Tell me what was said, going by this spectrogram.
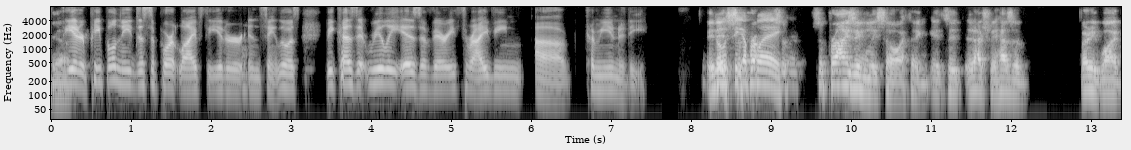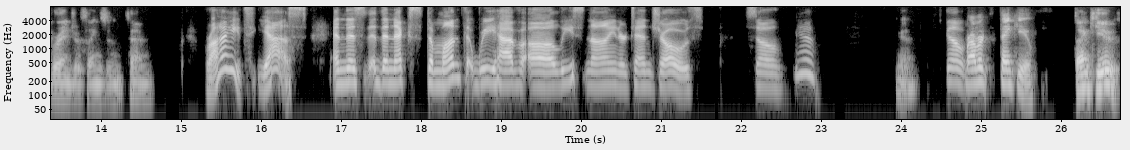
Yeah. Theater people need to support live theater in St. Louis because it really is a very thriving uh community. It Go is see a play. su- surprisingly so. I think it's it, it actually has a very wide range of things in town. Right. Yes. And this the next month we have uh, at least nine or ten shows. So yeah. Yeah. Go Robert, thank you. Thank you,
